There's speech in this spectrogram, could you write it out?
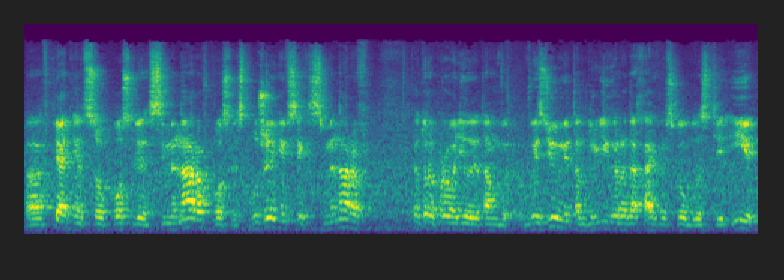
в пятницу после семинаров, после служения всех семинаров, который проводил там в Изюме, там в других городах Харьковской области. И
